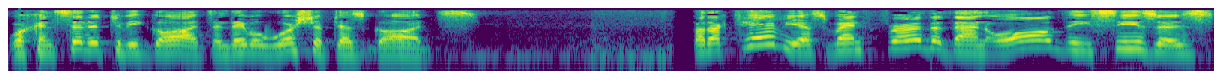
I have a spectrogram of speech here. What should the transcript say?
were considered to be gods and they were worshipped as gods. But Octavius went further than all the Caesars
